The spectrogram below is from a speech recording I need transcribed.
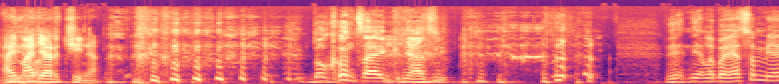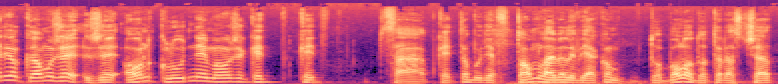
Aj Vyhla- Maďarčina. Dokonca aj kňazi. nie, nie, lebo ja som mieril k tomu, že, že on kľudne môže, keď, keď, sa, keď to bude v tom leveli, v akom to bolo doteraz chat,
